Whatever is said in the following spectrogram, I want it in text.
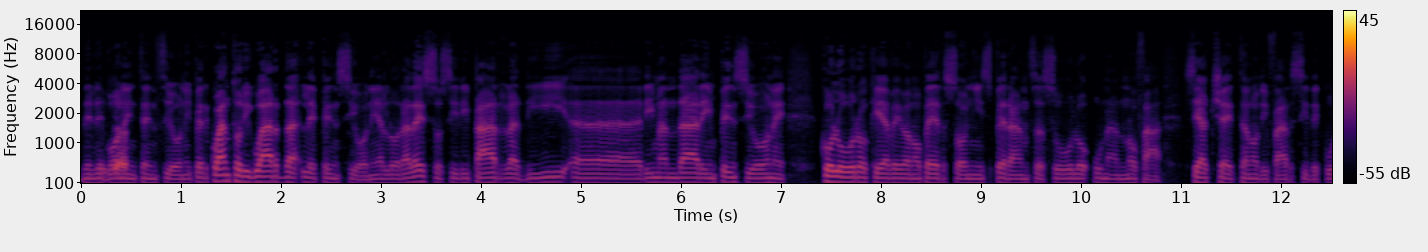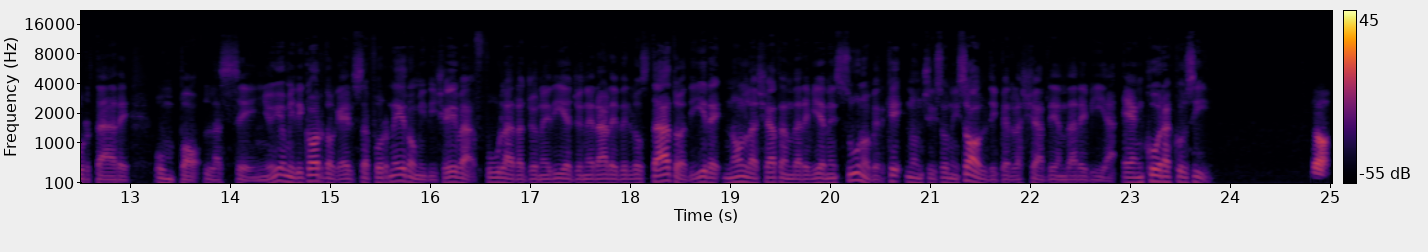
delle esatto. buone intenzioni. Per quanto riguarda le pensioni, allora adesso si riparla di eh, rimandare in pensione coloro che avevano perso ogni speranza solo un anno fa, se accettano di farsi decurtare un po' l'assegno. Io mi ricordo che Elsa Fornero mi diceva fu la Ragioneria Generale dello Stato a dire non lasciate andare via nessuno perché non ci sono i soldi per lasciarli andare via. È ancora così? No,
